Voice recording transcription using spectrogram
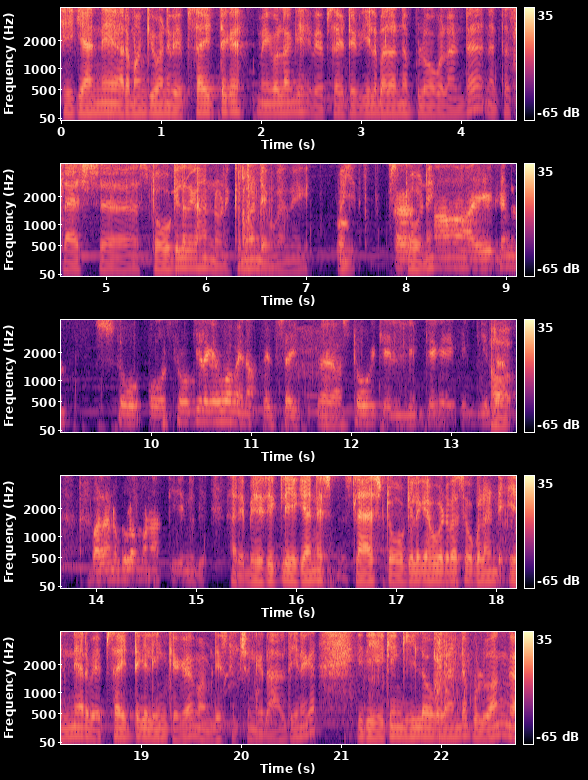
ඒ කියන්නේ අරමංකිවන වෙබ්සයිට් එක මේ ගොල්ලගේ වෙබ්සයිට කියල බලන්න පුලෝගලන්ට නැත ස්ලෑශ් ස්ටෝ කියල ගහන්න ඕන. කමන්ඩ මේ ස්ටෝන ඒකන ස්ටෝ ස්ටෝ කියල ගැව මෙන වෙබ්සයිට් ස්ටෝ ලින්ක් එක බලන්න පුල මොනක් කියනගේ හරි බේසිකල කියන්න ස්ලස් ටෝ කියල ගැහුවට පස ඔගලන්ට එන්නර් වෙබ්සයිට් එක ලින්ක් එක ම ඩිස්ක්‍රපෂන එක දාල්තින එක. ඉති ඒකෙන් ගිල්ල ඔගලන්ට පුළුවන්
